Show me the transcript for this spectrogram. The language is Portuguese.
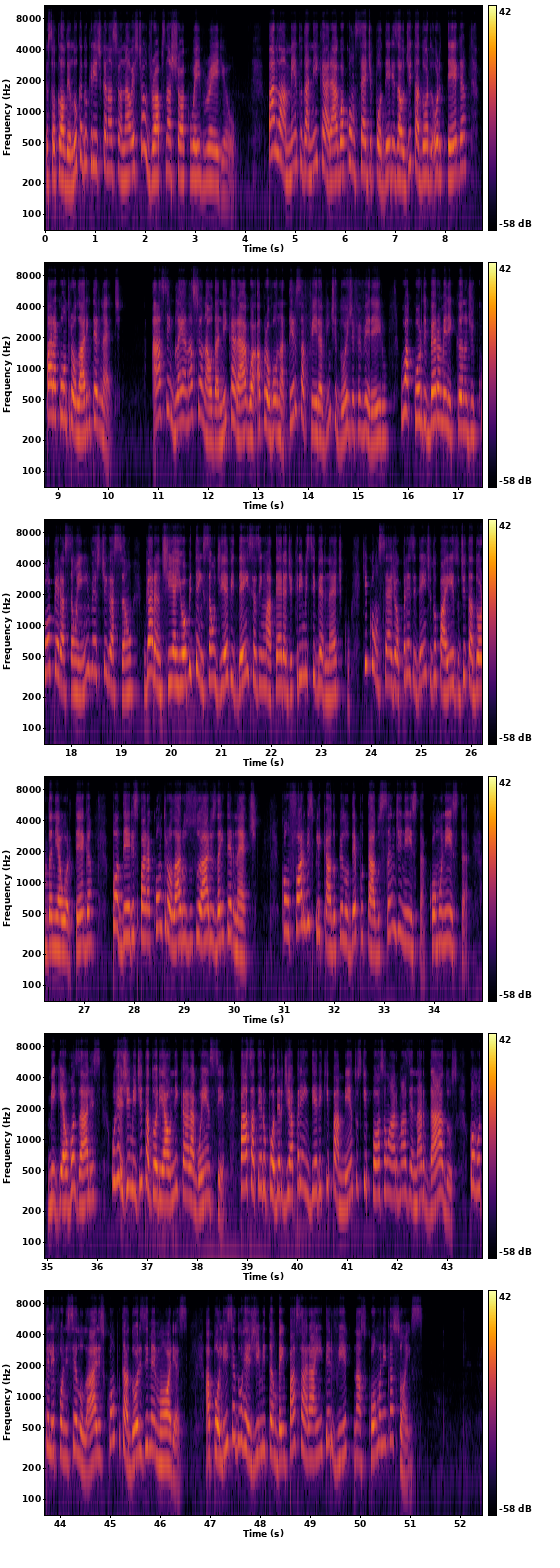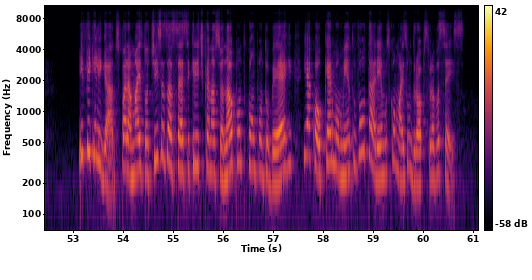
Eu sou Cláudia Luca do Crítica Nacional. Este é o Drops na Shockwave Radio. Parlamento da Nicarágua concede poderes ao ditador Ortega para controlar a internet. A Assembleia Nacional da Nicarágua aprovou na terça-feira, 22 de fevereiro, o Acordo Ibero-Americano de Cooperação em Investigação, Garantia e Obtenção de Evidências em Matéria de Crime Cibernético, que concede ao presidente do país, o ditador Daniel Ortega, poderes para controlar os usuários da internet. Conforme explicado pelo deputado sandinista comunista Miguel Rosales, o regime ditatorial nicaragüense passa a ter o poder de apreender equipamentos que possam armazenar dados, como telefones celulares, computadores e memórias. A polícia do regime também passará a intervir nas comunicações. E fiquem ligados, para mais notícias acesse criticanacional.com.br e a qualquer momento voltaremos com mais um Drops para vocês.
